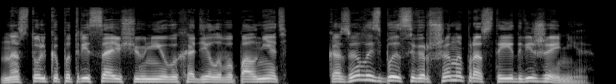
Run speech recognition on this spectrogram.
настолько потрясающе у нее выходило выполнять, казалось бы, совершенно простые движения.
